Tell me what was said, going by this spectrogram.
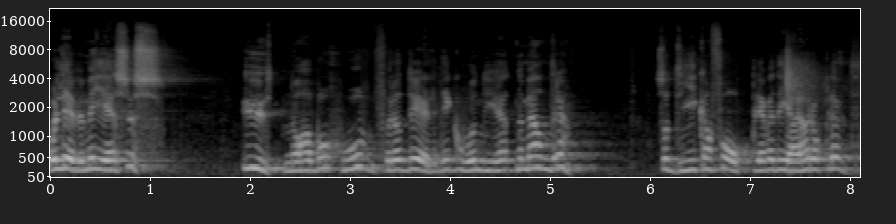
å leve med Jesus uten å ha behov for å dele de gode nyhetene med andre, så de kan få oppleve det jeg har opplevd?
